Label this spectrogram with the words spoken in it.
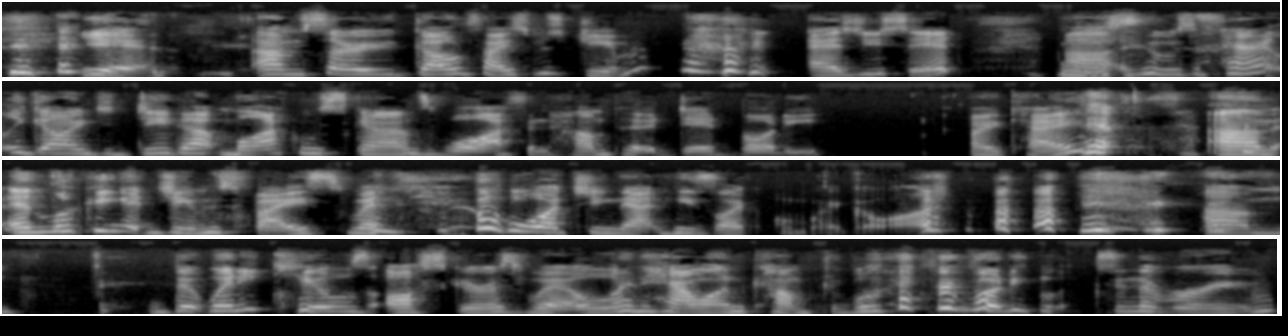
yeah. Um. So Goldface was Jim, as you said, uh, Yes. who was apparently going to dig up Michael Scarn's wife and hump her dead body. Okay. Yep. Um. And looking at Jim's face when watching that, he's like, "Oh my god." um. But when he kills Oscar as well, and how uncomfortable everybody looks in the room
